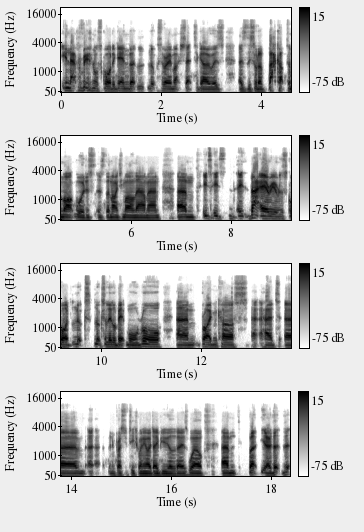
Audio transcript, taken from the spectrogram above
in that provisional squad again, but looks very much set to go as as the sort of backup to Mark Wood as, as the 90 mile an hour man. Um, it's it's it, that area of the squad looks looks a little bit more raw. Um, Brydon Carse uh, had um, an impressive T20I debut the other day as well. Um, but you know, that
